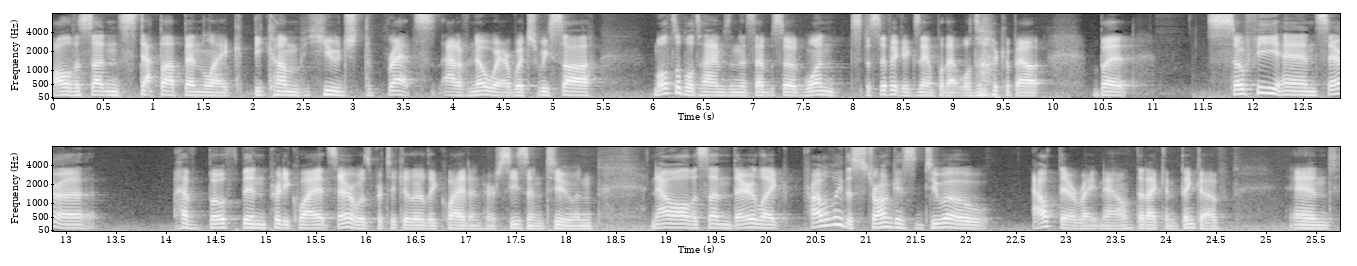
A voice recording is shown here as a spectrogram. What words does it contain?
all of a sudden step up and like become huge threats out of nowhere, which we saw multiple times in this episode. One specific example that we'll talk about, but Sophie and Sarah have both been pretty quiet. Sarah was particularly quiet in her season too, and now all of a sudden they're like probably the strongest duo out there right now that I can think of, and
